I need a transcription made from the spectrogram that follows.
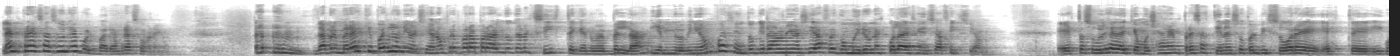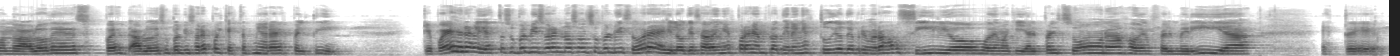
La empresa surge por varias razones. la primera es que pues la universidad nos prepara para algo que no existe, que no es verdad, y en mi opinión pues siento que ir a la universidad fue como ir a una escuela de ciencia ficción. Esto surge de que muchas empresas tienen supervisores, este, y cuando hablo de, pues, hablo de supervisores porque esta es mi área de expertise que pues en realidad estos supervisores no son supervisores y lo que saben es, por ejemplo, tienen estudios de primeros auxilios o de maquillar personas o de enfermería. Este,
